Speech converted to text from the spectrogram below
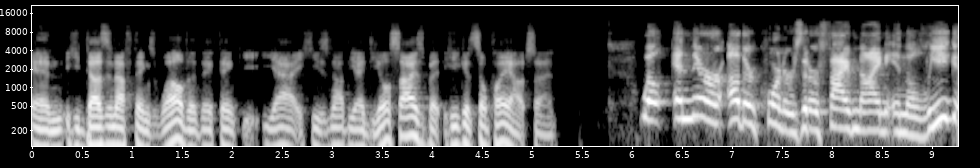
and he does enough things well that they think, yeah, he's not the ideal size, but he could still play outside. Well, and there are other corners that are five nine in the league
